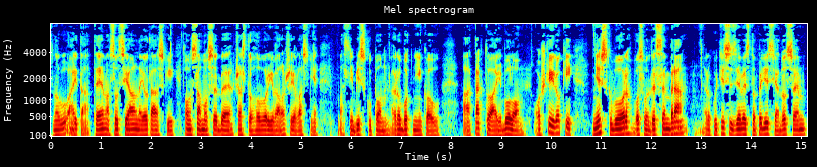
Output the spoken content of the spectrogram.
znovu aj tá téma sociálnej otázky. On sám o sebe často hovoríval, že je vlastne vlastne biskupom robotníkov. A tak to aj bolo. O 4 roky neskôr, 8. decembra roku 1958,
